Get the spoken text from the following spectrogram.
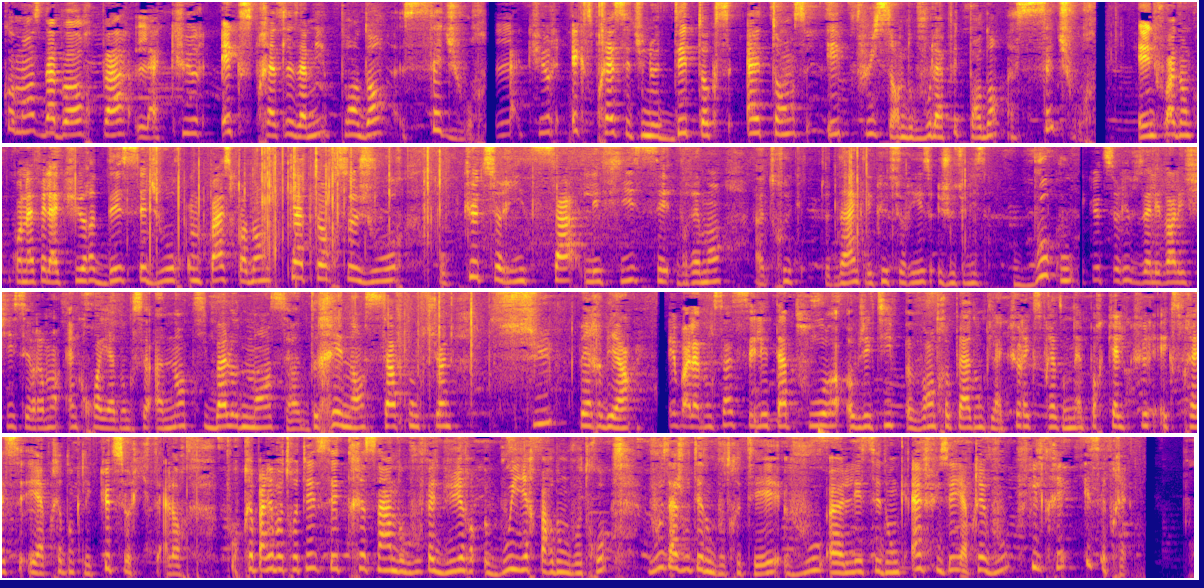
Commence d'abord par la cure express, les amis, pendant 7 jours. La cure express, c'est une détox intense et puissante. Donc, vous la faites pendant 7 jours. Et une fois donc qu'on a fait la cure des 7 jours, on passe pendant 14 jours aux queues de cerise. Ça, les filles, c'est vraiment un truc de dingue. Les queues de cerise, j'utilise beaucoup. Les queues de cerise, vous allez voir les filles, c'est vraiment incroyable. Donc, c'est un anti-ballonnement, c'est un drainant, ça fonctionne super bien. Et voilà, donc ça, c'est l'étape pour objectif ventre plat, donc la cure express, donc n'importe quelle cure express, et après, donc les queues de cerise. Alors, pour préparer votre thé, c'est très simple, donc vous faites bouillir, bouillir pardon, votre eau, vous ajoutez donc votre thé, vous euh, laissez donc infuser, et après, vous filtrez, et c'est prêt.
